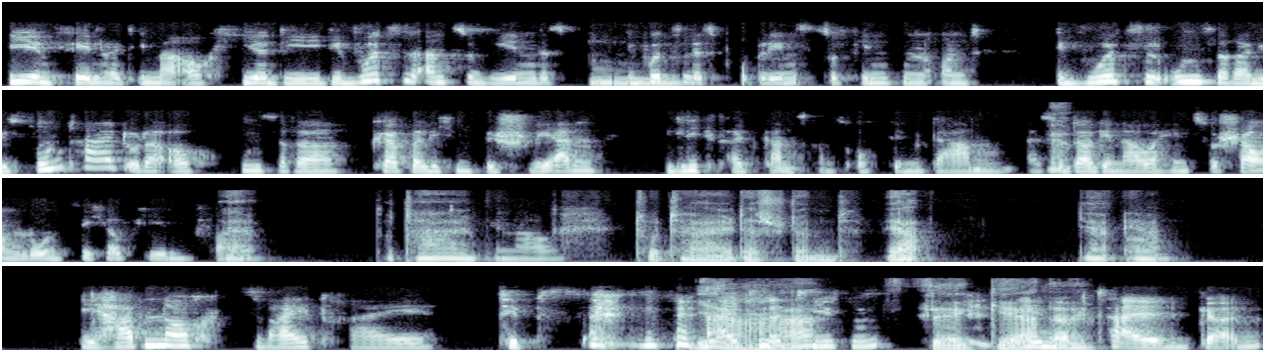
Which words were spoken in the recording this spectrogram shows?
ich empfehle halt immer auch hier die, die Wurzel anzugehen, das, mhm. die Wurzel des Problems zu finden und die Wurzel unserer Gesundheit oder auch unserer körperlichen Beschwerden, die liegt halt ganz, ganz oft im Darm. Also ja. da genauer hinzuschauen, lohnt sich auf jeden Fall. Ja, total. Genau. Total, das stimmt. Ja. Ja, ja. Wir haben noch zwei, drei Tipps, ja, Alternativen, sehr gerne. die ich noch teilen kann.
